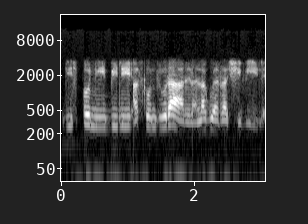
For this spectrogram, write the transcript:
disponibili a scongiurare la guerra civile.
